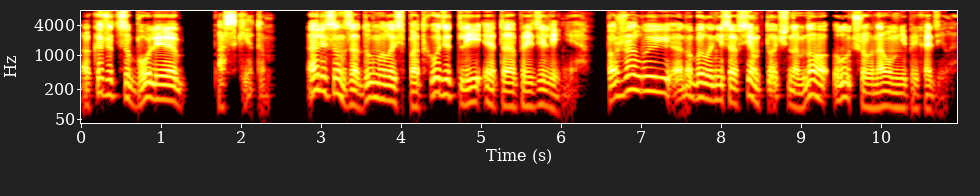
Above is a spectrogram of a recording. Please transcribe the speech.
окажется более аскетом. Алисон задумалась, подходит ли это определение. Пожалуй, оно было не совсем точным, но лучшего на ум не приходило.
